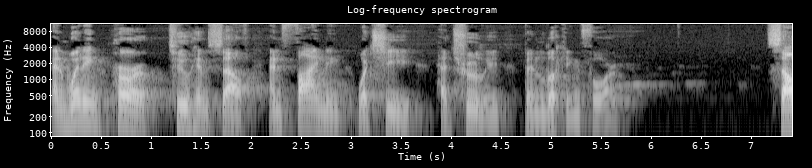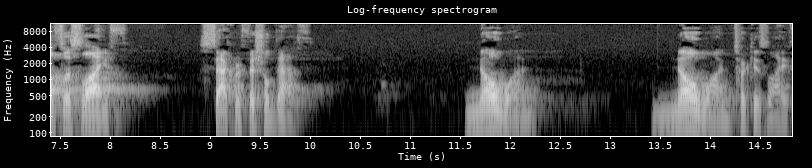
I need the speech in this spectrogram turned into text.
and winning her to himself and finding what she had truly been looking for. Selfless life, sacrificial death. No one, no one took his life.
